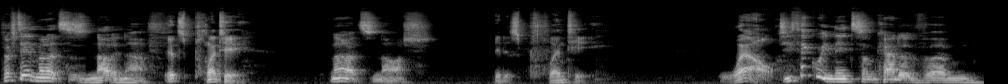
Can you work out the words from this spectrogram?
fifteen minutes is not enough. It's plenty. No, it's not. It is plenty. Well, Do you think we need some kind of um,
